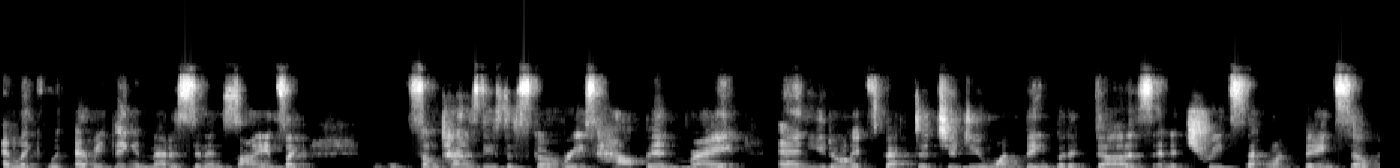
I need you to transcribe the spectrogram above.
And like with everything in medicine and science, like sometimes these discoveries happen, right? And you don't expect it to do one thing, but it does, and it treats that one thing. So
